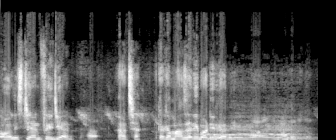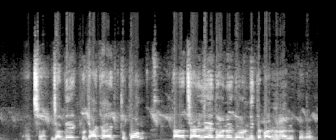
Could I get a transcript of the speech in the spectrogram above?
Holstein Friesian? হ্যাঁ। আচ্ছা। কাকা মাঝারি বডির গাভী। আচ্ছা। যাদের একটু টাকা একটু কম তারা চাইলে এ ধরনের গরু নিতে পারবে। হ্যাঁ নিতে পারবে।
